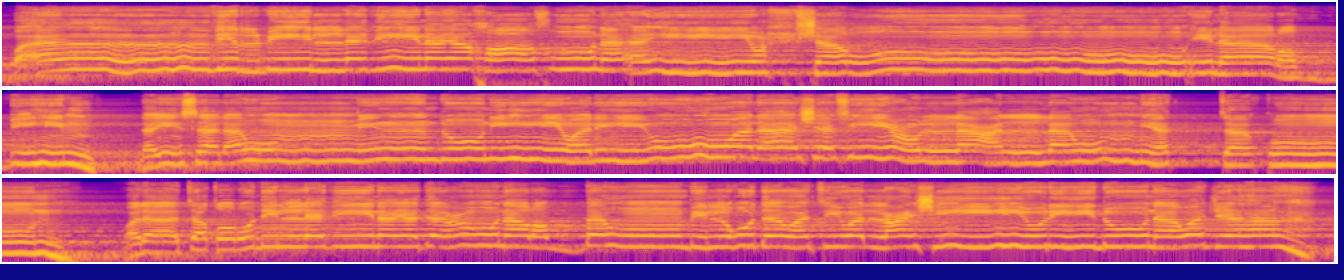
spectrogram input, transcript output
وأنذر به الذين يخافون أن يحشروا إلى ربهم. ليس لهم من دونه ولي ولا شفيع لعلهم يتقون. ولا تطرد الذين يدعون ربهم بالغدوة والعشي يريدون وجهه.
